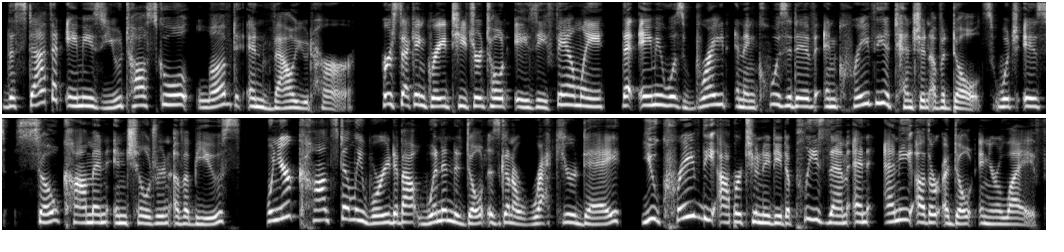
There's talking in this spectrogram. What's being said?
the staff at Ame's Utah school loved and valued her. Her second grade teacher told AZ Family that Ame was bright and inquisitive and craved the attention of adults, which is so common in children of abuse. When you're constantly worried about when an adult is going to wreck your day, you crave the opportunity to please them and any other adult in your life.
